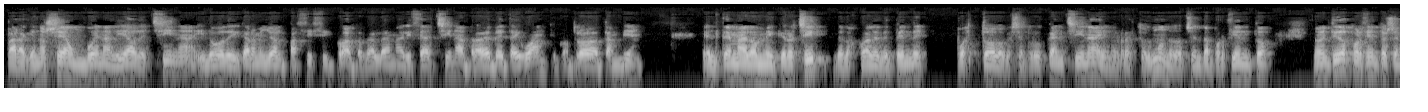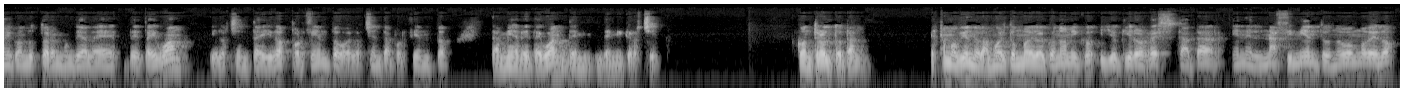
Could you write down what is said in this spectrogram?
para que no sea un buen aliado de China y luego dedicarme yo al Pacífico a tocar la nariz a China a través de Taiwán, que controla también el tema de los microchips, de los cuales depende pues todo lo que se produzca en China y en el resto del mundo. El 80%, 92% de semiconductores mundiales es de Taiwán y el 82% o el 80% también es de Taiwán de, de microchip. Control total. Estamos viendo la muerte de un modelo económico y yo quiero rescatar en el nacimiento de un nuevo modelo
